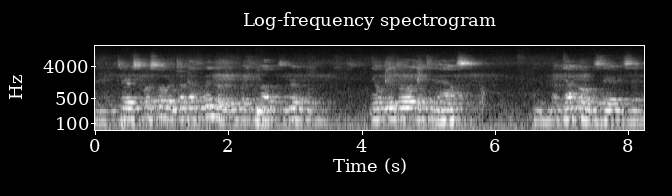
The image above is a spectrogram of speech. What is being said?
And the terrorists crossed over and jumped out the window and wake them up. It was a miracle. They opened the door, they entered the house. And Rabbi Yaakov was there, he said,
